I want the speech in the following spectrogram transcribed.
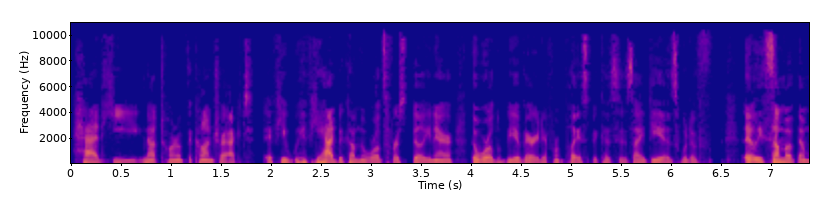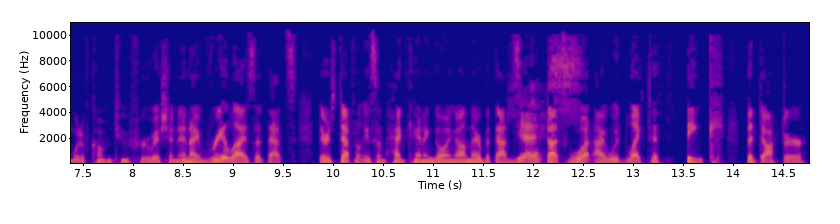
had he not torn up the contract. If he if he had become the world's first billionaire, the world would be a very different place because his ideas would have, at least some of them would have come to fruition. And I realize that that's there's definitely some headcanon going on there, but that's Yes. that's what I would like to think the doctor,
